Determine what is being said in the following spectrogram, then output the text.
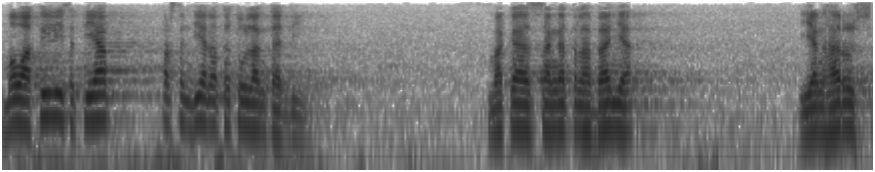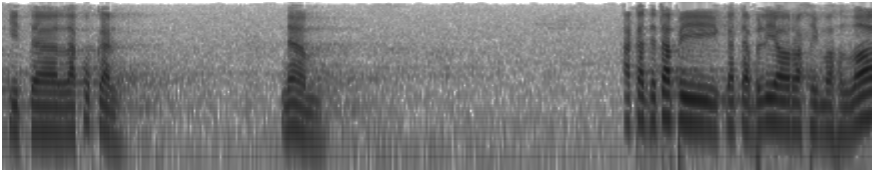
Mewakili setiap persendian atau tulang tadi maka sangatlah banyak yang harus kita lakukan. Naam. Akan tetapi kata beliau rahimahullah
